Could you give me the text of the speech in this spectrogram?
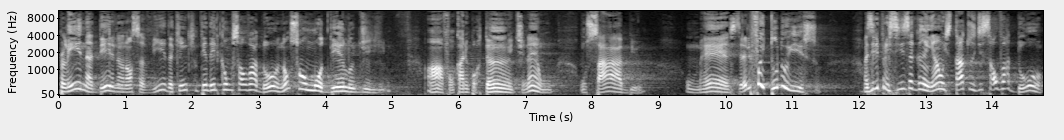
plena dele na nossa vida, que a gente entenda ele como Salvador, não só um modelo de, ah, foi um cara importante, né? um, um sábio, um mestre, ele foi tudo isso. Mas ele precisa ganhar o status de salvador.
